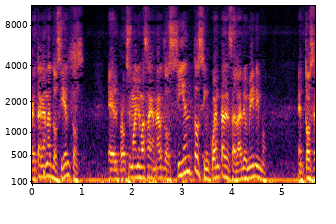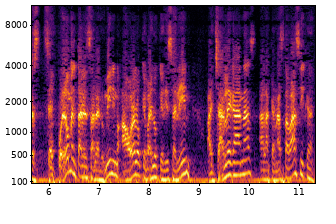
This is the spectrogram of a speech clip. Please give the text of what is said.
ahorita ganas 200. El próximo año vas a ganar 250 de salario mínimo. Entonces, se puede aumentar el salario mínimo. Ahora lo que va es lo que dice Aline, a echarle ganas a la canasta básica.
